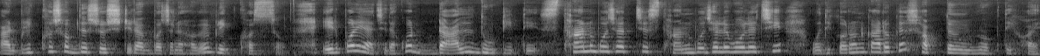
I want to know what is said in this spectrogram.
আর বৃক্ষ শব্দের ষষ্ঠীর এক বচনে হবে বৃক্ষস্য। এরপরে আছে দেখো, ডাল দুটিতে। স্থান বোঝাচ্ছে, স্থান বোঝালে বলেছি, অধিকরণ কারকে সপ্তমী বিভক্তি হয়।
